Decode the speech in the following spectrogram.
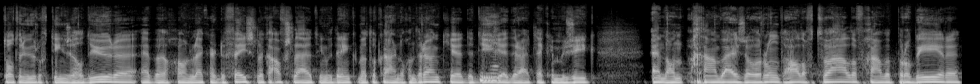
tot een uur of tien zal duren... hebben we gewoon lekker de feestelijke afsluiting. We drinken met elkaar nog een drankje. De DJ Ja. draait lekker muziek. En dan gaan wij zo rond half twaalf gaan we proberen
